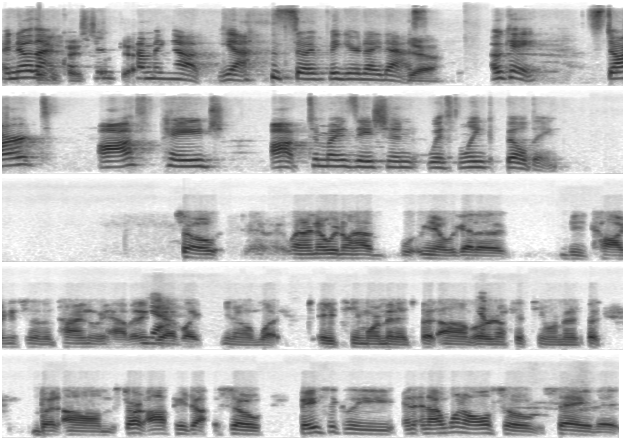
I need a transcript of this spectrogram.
I know that question's yeah. coming up. Yeah. So I figured I'd ask. Yeah. Okay. Start off page optimization with link building? So when I know we don't have, you know, we got to be cognizant of the time that we have. I think yeah. we have like, you know, what, 18 more minutes, but, um, or no, 15 more minutes, but, but, um, start off page. So basically, and, and I want to also say that,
